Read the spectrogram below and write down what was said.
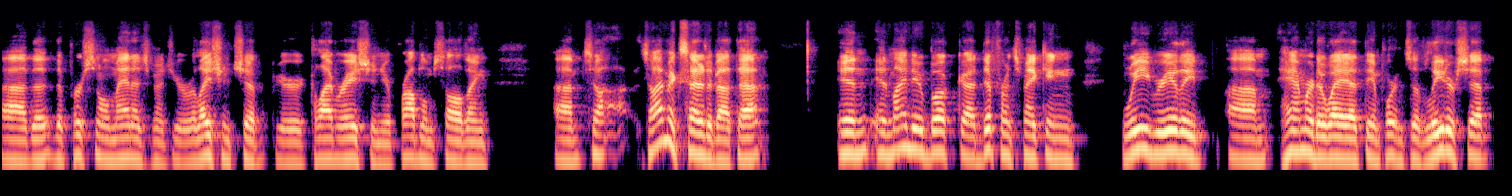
uh, the the personal management, your relationship, your collaboration, your problem solving. Um, so so I'm excited about that. In in my new book, uh, Difference Making, we really um, hammered away at the importance of leadership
